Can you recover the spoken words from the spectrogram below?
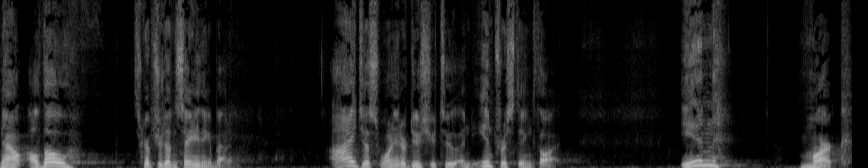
Now, although Scripture doesn't say anything about him, I just want to introduce you to an interesting thought. In Mark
